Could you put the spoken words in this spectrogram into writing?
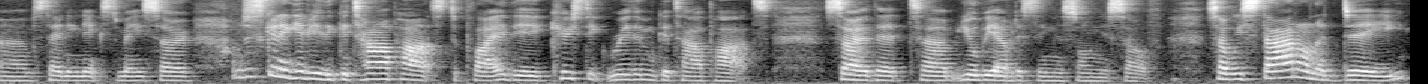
um, standing next to me, so I'm just going to give you the guitar parts to play, the acoustic rhythm guitar parts, so that um, you'll be able to sing the song yourself. So we start on a D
